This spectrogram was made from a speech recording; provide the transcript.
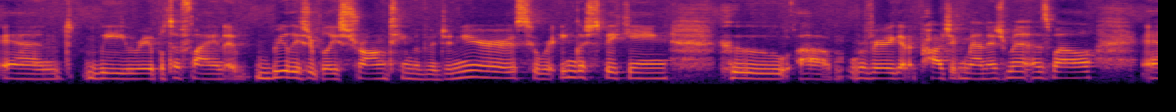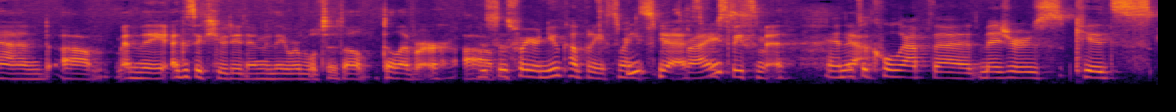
and we were able to find a really, really strong team of engineers who were English speaking, who um, were very good at project management as well, and um, and they executed and they were able to del- deliver. this is for your new company, Speedsmith, yes, right? Speedsmith, and yeah. it's a cool app that measures kids'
